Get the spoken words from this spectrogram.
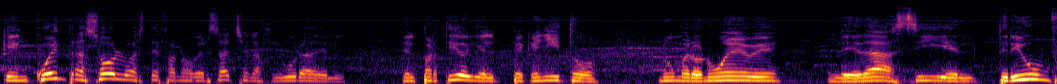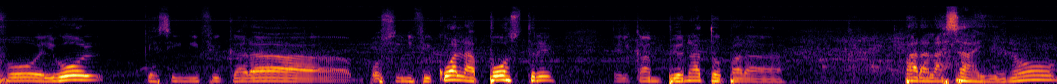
que encuentra solo a Stefano Versace, la figura del, del partido, y el pequeñito número 9 le da así el triunfo, el gol, que significará o significó a la postre el campeonato para, para la Salle, ¿no?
